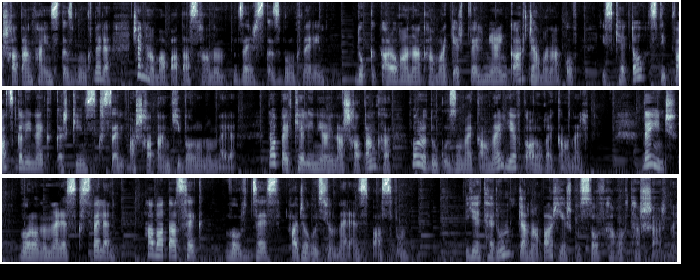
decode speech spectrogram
աշխատանքային սկզբունքները չեն համապատասխանում ձեր սկզբունքներին։ Դուք կկարողանաք համակերպվել միայն կարճ ժամանակով, իսկ հետո ստիպված կլինեք կրկին սկսել աշխատանքի որոնումները։ Դա պետք է լինի այն աշխատանքը, որը դուք ուզում եք անել եւ կարող եք անել։ Դե ինչ, որոնումները սկսվել են։ Հավատացեք, որ ձեզ հաջողություններ են սպասվում։ Եթերում ճանապարհ երկուսով հաղորդաշարն է։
